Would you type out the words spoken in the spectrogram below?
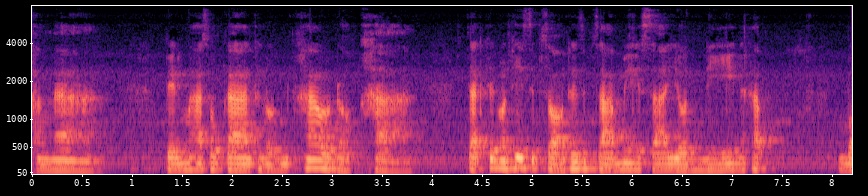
พังงา เป็นมหาสงการถนนข้าวดอกขาจัดขึ้นวันที่ 12ถึง13 เมษายนนี้นะครับ บ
